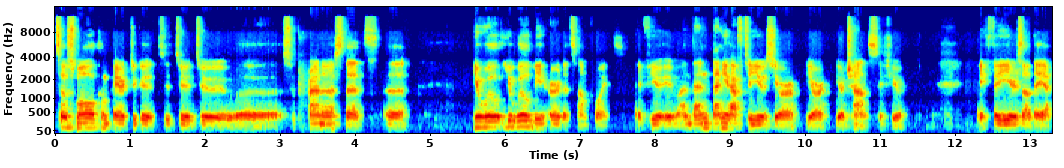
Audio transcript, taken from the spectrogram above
so small compared to good to to, to uh, sopranos that uh, you will you will be heard at some point if you and then then you have to use your your your chance if you if the ears are there.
